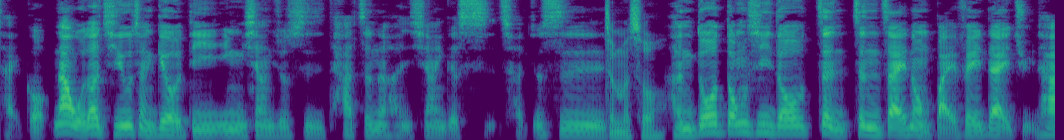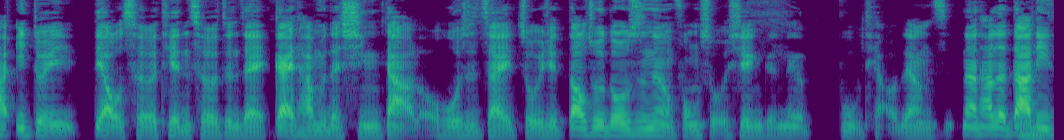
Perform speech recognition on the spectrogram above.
采购。那我到基督城给我第一印象就是它真的很像一个死城，就是怎么说，很多东西都正正在那种百废待举，它一堆吊车、天车正在盖他们的新大楼，或是在做一些，到处都是那种封锁线跟那个。布条这样子，那它的大地，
